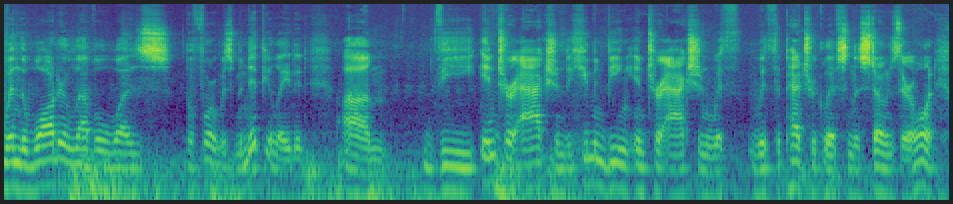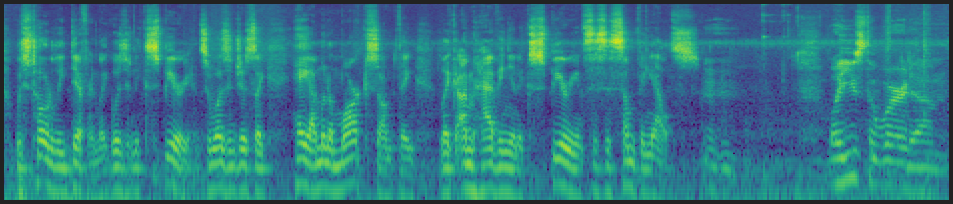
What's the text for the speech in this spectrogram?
when the water level was before it was manipulated um, the interaction the human being interaction with with the petroglyphs and the stones they're on was totally different. Like it was an experience. It wasn't just like hey I'm gonna mark something like I'm having an experience. This is something else. Well, I used the word um,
